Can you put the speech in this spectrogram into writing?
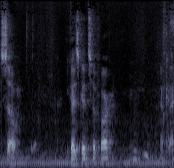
So, you guys good so far? Okay.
